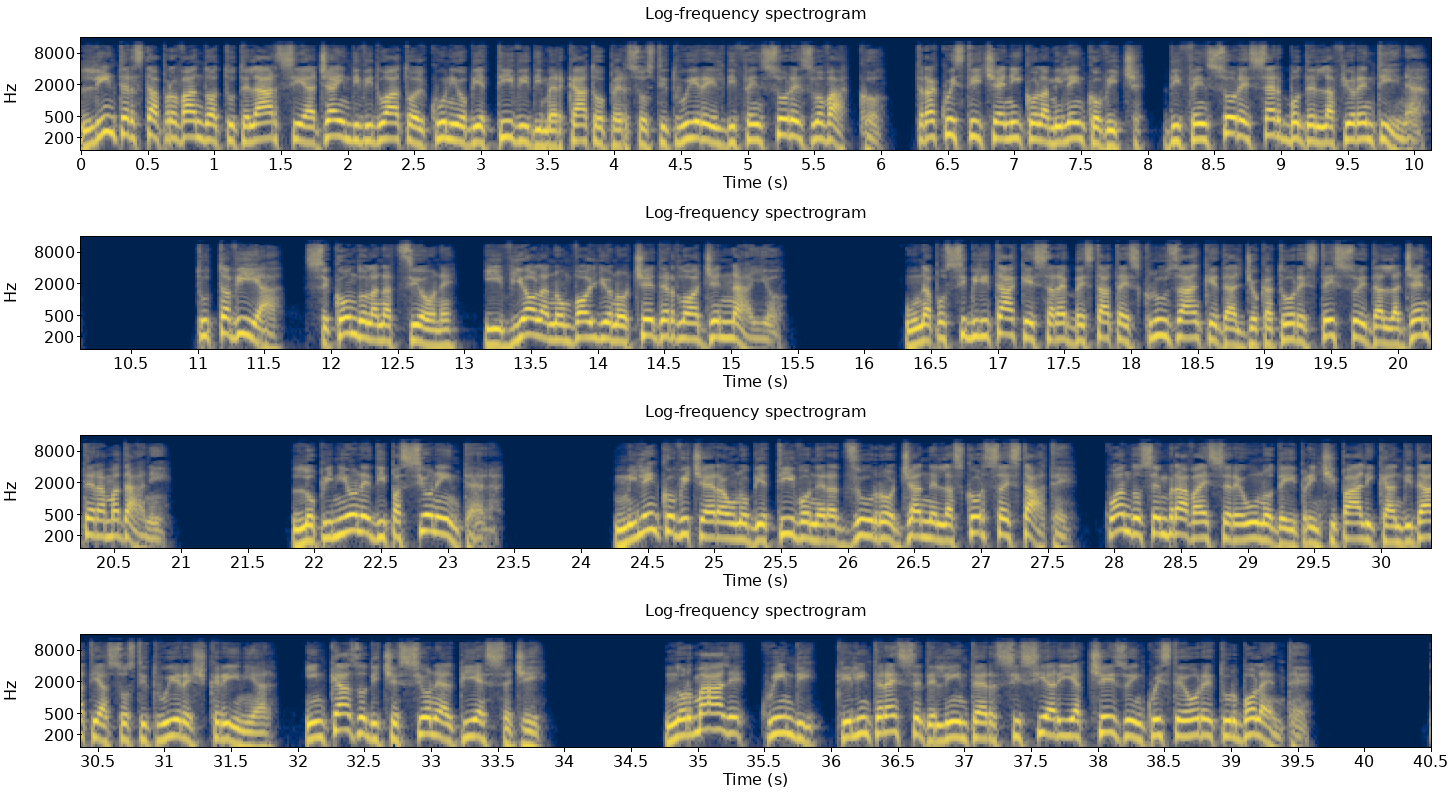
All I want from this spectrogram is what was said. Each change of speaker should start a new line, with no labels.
l'Inter sta provando a tutelarsi e ha già individuato alcuni obiettivi di mercato per sostituire il difensore slovacco. Tra questi c'è Nikola Milenkovic, difensore serbo della Fiorentina. Tuttavia, secondo la nazione, i Viola non vogliono cederlo a gennaio. Una possibilità che sarebbe stata esclusa anche dal giocatore stesso e dall'agente Ramadani. L'opinione di Passione Inter. Milenkovic era un obiettivo nerazzurro già nella scorsa estate, quando sembrava essere uno dei principali candidati a sostituire Skriniar, in caso di cessione al PSG. Normale, quindi, che l'interesse dell'Inter si sia riacceso in queste ore turbolente.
